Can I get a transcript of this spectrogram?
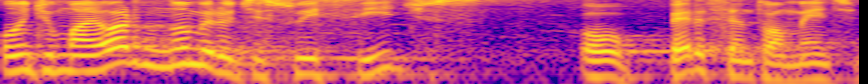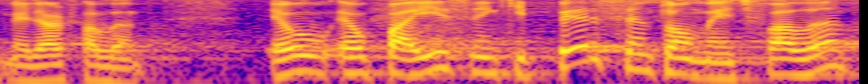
onde o maior número de suicídios, ou percentualmente, melhor falando, é o, é o país em que, percentualmente falando,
